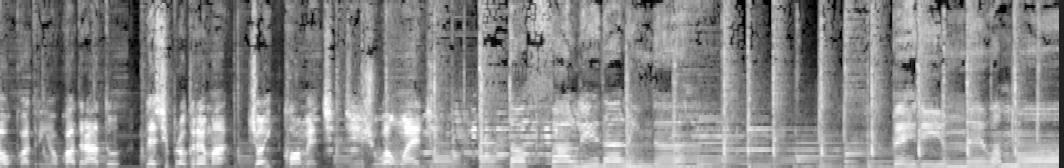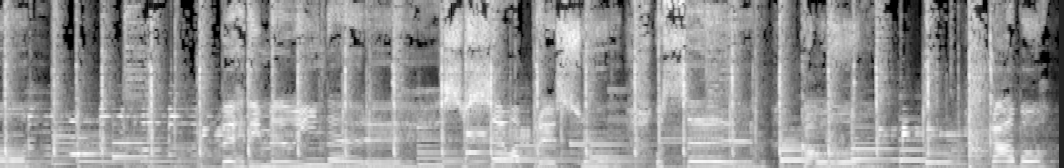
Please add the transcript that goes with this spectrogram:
ao Quadrinho ao Quadrado, neste programa Joy Comet, de João Ed. Tô falida, linda. Perdi o meu amor. Perdi meu endereço, seu apreço, o seu calor. Acabou.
